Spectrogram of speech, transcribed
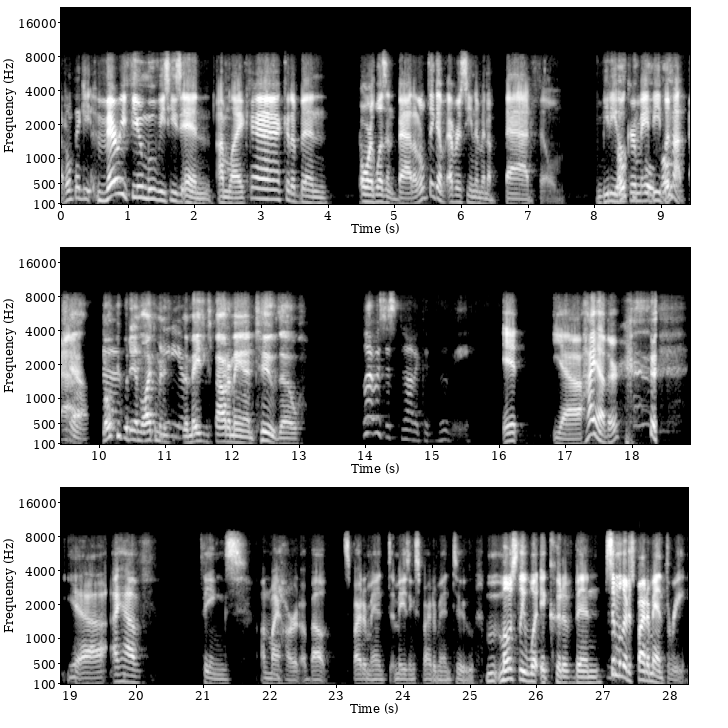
I don't think he very few movies he's in. I'm like, eh, could have been or it wasn't bad. I don't think I've ever seen him in a bad film. Mediocre people- maybe, but not bad. Yeah, most people didn't like him in Mediocre. The Amazing Spider-Man 2, though. Well, that was just not a good movie. It yeah. Hi Heather. yeah, I have things on my heart about Spider-Man Amazing Spider-Man 2. M- mostly what it could have been, similar to Spider-Man 3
